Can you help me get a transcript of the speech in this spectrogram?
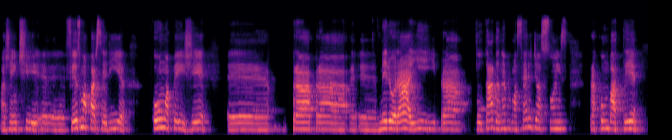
a gente é, fez uma parceria com a P&G é, para é, é, melhorar aí, para voltada né, para uma série de ações para combater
